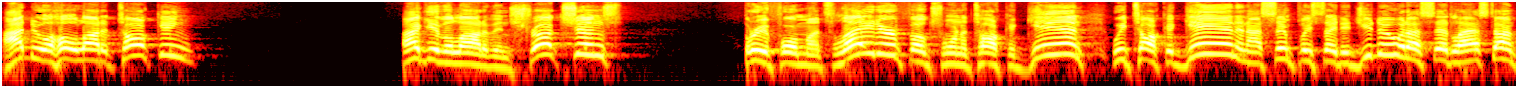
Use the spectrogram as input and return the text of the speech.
I do a whole lot of talking, I give a lot of instructions. Three or four months later, folks want to talk again. We talk again, and I simply say, Did you do what I said last time?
